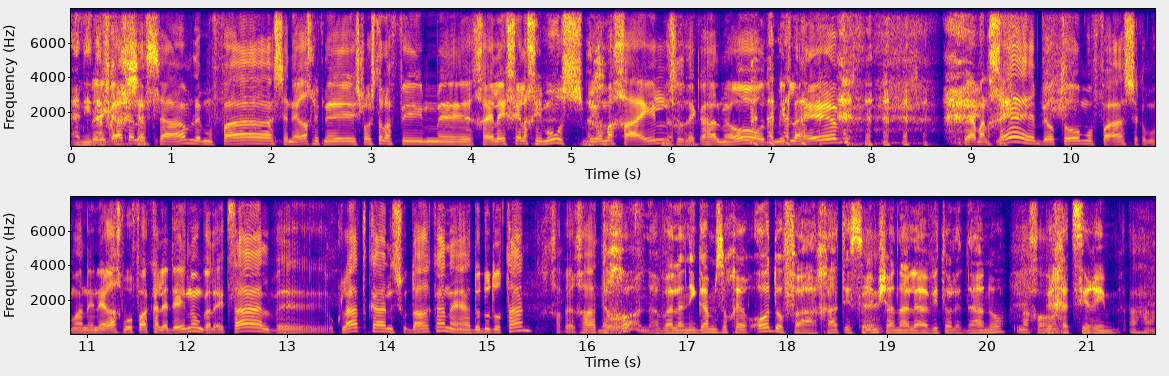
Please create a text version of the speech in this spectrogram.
אני דווקא והגעת חשבתי... לשם למופע שנערך לפני 3,000 אה, חיילי חיל החימוש נכון, ביום החיל, נכון. שזה קהל מאוד מתלהב. והמנחה באותו מופע, שכמובן נערך והופק על ידינו, גלי צה"ל, והוקלט כאן, שודר כאן, היה דודו דותן, חברך הטוב. נכון, אבל אני גם זוכר עוד הופעה אחת, 20 כן. שנה לאבי טולדנו, נכון. בחצירים. אהה.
